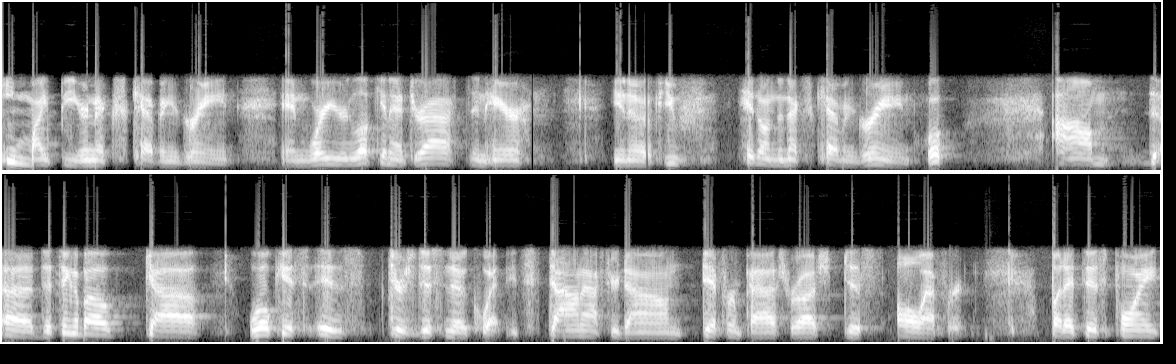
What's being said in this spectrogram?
He might be your next Kevin Greene. And where you're looking at drafting here, you know, if you hit on the next Kevin Greene, well, um, uh, the thing about uh, Willekes is there's just no quit. It's down after down, different pass rush, just all effort. But at this point,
